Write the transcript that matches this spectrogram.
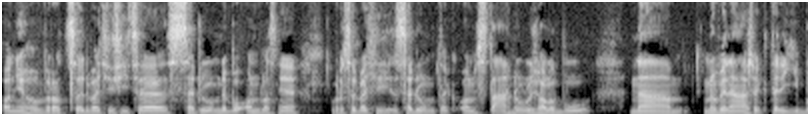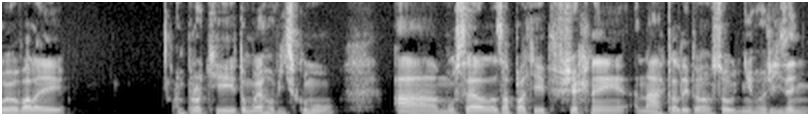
on jeho v roce 2007, nebo on vlastně v roce 2007, tak on stáhnul žalobu na novináře, který bojovali proti tomu jeho výzkumu a musel zaplatit všechny náklady toho soudního řízení.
